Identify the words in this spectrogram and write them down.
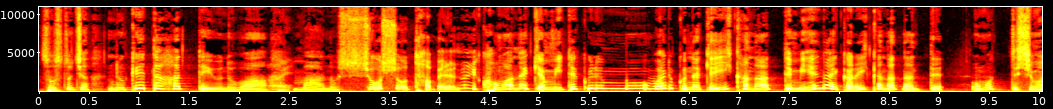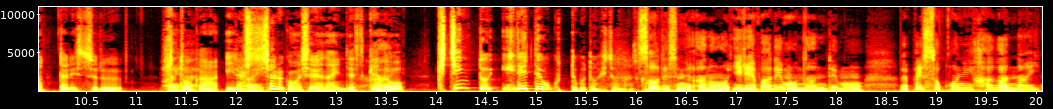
そうするとじゃあ、抜けた歯っていうのは、はい、まあ、あの、少々食べるのに困らなきゃ見てくれも悪くなきゃいいかなって見えないからいいかななんて思ってしまったりする人がいらっしゃるかもしれないんですけど、はいはいはいきちんと入れておくってことが必要なんですか？そうですね。あの、入れ歯でも何でも、やっぱりそこに歯がない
